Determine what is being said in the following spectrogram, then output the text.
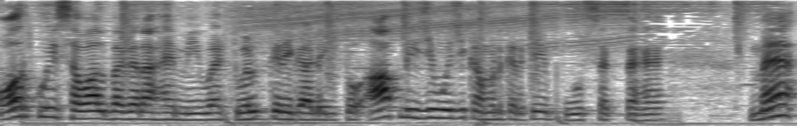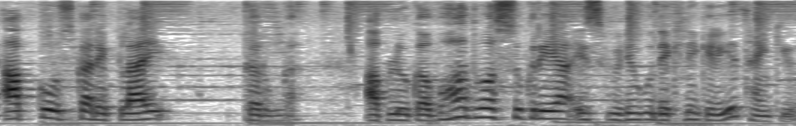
और कोई सवाल वगैरह है मी वाई ट्वेल्व के रिगार्डिंग तो आप लीजिए मुझे कमेंट करके पूछ सकते हैं। मैं आपको उसका रिप्लाई करूँगा। आप लोगों का बहुत बहुत शुक्रिया इस वीडियो को देखने के लिए। थैंक यू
